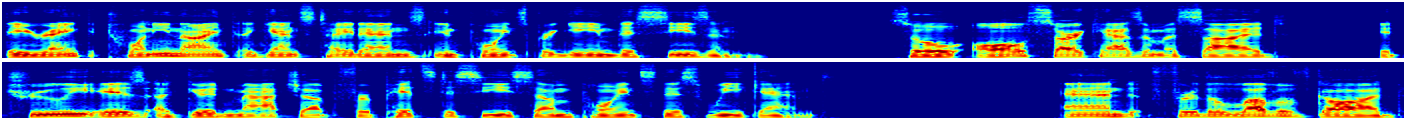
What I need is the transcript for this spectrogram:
They rank 29th against tight ends in points per game this season. So, all sarcasm aside, it truly is a good matchup for Pitts to see some points this weekend. And for the love of God,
